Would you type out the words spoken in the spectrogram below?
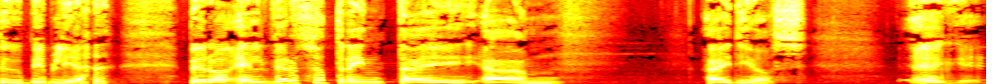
tu Biblia, pero el verso 30, um, ay Dios, eh,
